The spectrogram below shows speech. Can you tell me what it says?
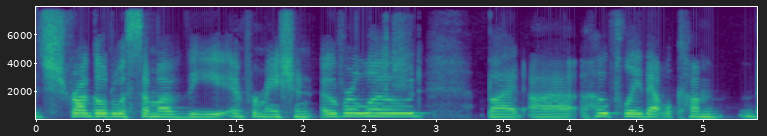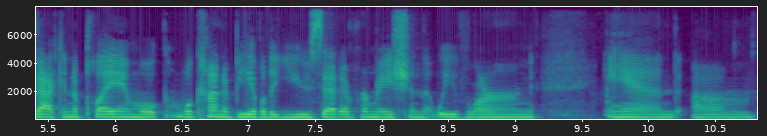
struggled with some of the information overload but uh, hopefully that will come back into play and we'll we'll kind of be able to use that information that we've learned. And um,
